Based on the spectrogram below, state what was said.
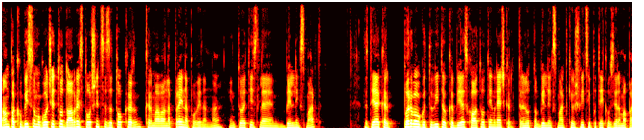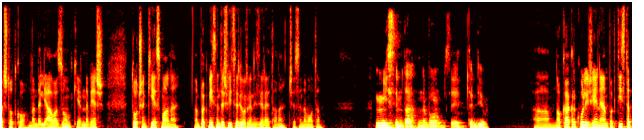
No, ampak v bistvu mogoče je to dobra istočnica za to, ker, ker imamo naprej napovedan. Ne? In to je tiste Building Smart. Zato je, ker prva ugotovitev, ki bi jaz hotel o tem reči, ker trenutno Building Smart, ki je v Švici poteka, oziroma pač to tako nadaljava Zoom, kjer ne veš točen, kje smo. Ne? Ampak mislim, da švicari organizirajo to, ne? če se ne motim. Mislim, da ne bom se trdil. Um, no, kakorkoli že ne, ampak tista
